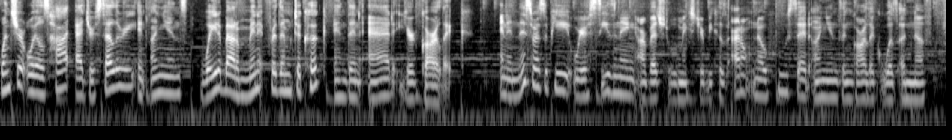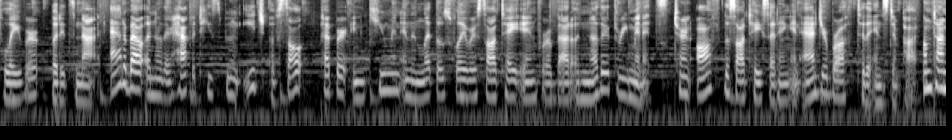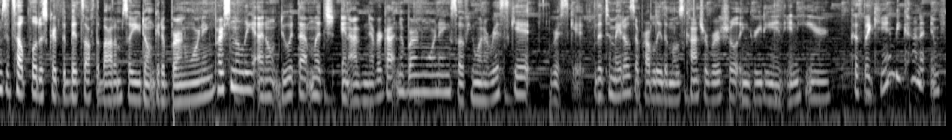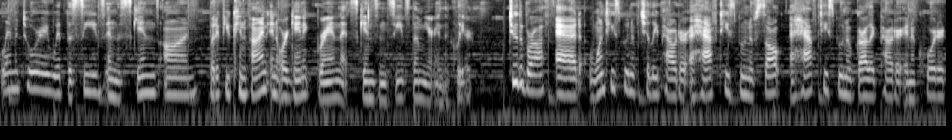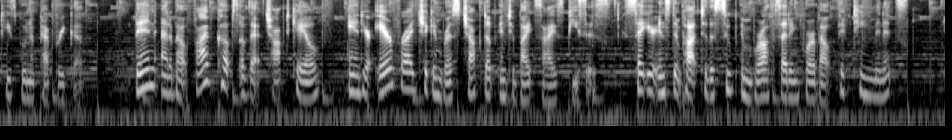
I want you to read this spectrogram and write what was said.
Once your oil is hot, add your celery and onions, wait about a minute for them to cook, and then add your garlic. And in this recipe, we're seasoning our vegetable mixture because I don't know who said onions and garlic was enough flavor, but it's not. Add about another half a teaspoon each of salt, pepper, and cumin and then let those flavors saute in for about another three minutes. Turn off the saute setting and add your broth to the Instant Pot. Sometimes it's helpful to scrape the bits off the bottom so you don't get a burn warning. Personally, I don't do it that much and I've never gotten a burn warning, so if you want to risk it, risk it. The tomatoes are probably the most controversial ingredient in here because they can be kind of inflammatory with the seeds and the skins on, but if you can find an organic brand that skins and seeds them, you're in the clear. To the broth, add 1 teaspoon of chili powder, a half teaspoon of salt, a half teaspoon of garlic powder, and a quarter teaspoon of paprika. Then add about 5 cups of that chopped kale and your air fried chicken breast chopped up into bite sized pieces. Set your Instant Pot to the soup and broth setting for about 15 minutes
